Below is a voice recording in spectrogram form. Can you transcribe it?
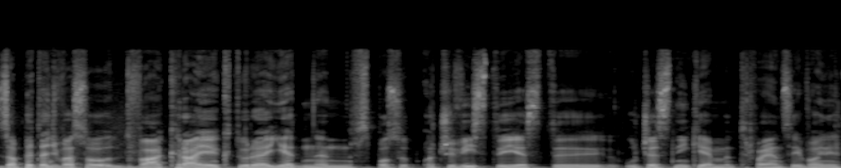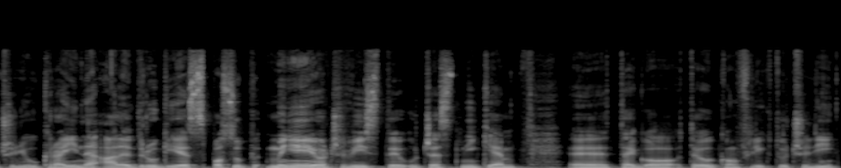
zapytać Was o dwa kraje, które jeden w sposób oczywisty jest y, uczestnikiem trwającej wojny, czyli Ukrainę, ale drugi jest w sposób mniej oczywisty uczestnikiem y, tego, tego konfliktu, czyli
